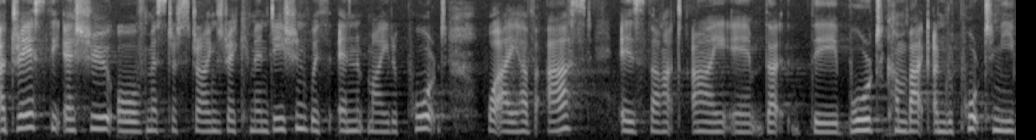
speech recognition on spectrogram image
addressed the issue of Mr Strang's recommendation within my report. What I have asked is that, I, um, that the board come back and report to me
